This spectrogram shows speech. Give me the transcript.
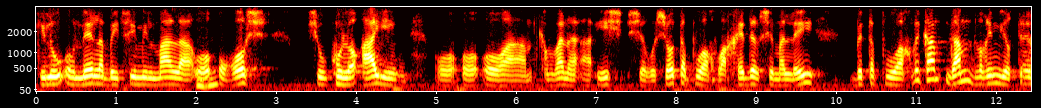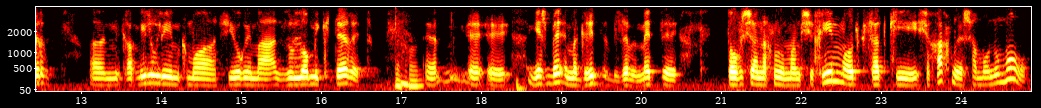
כאילו עונה לביצים מלמעלה, או, או ראש שהוא כולו עין, או, או, או כמובן האיש שראשו תפוח, או החדר שמלא בתפוח, וגם דברים יותר נקרא מילולים, כמו הציור עם הזו לא מקטרת. נכון. אה, אה, יש במגריד, זה באמת טוב שאנחנו ממשיכים עוד קצת, כי שכחנו, יש המון הומור.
